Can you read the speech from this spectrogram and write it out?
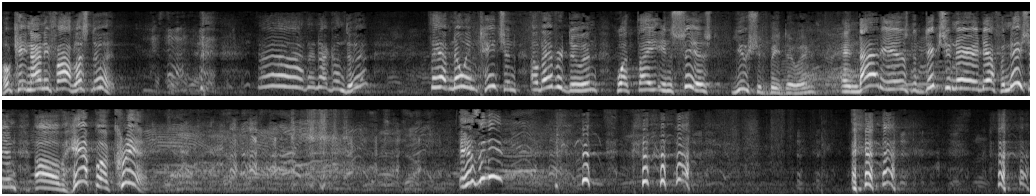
okay, 95, let's do it. ah, they're not going to do it. They have no intention of ever doing what they insist you should be doing. And that is the dictionary definition of hypocrite. Isn't it?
